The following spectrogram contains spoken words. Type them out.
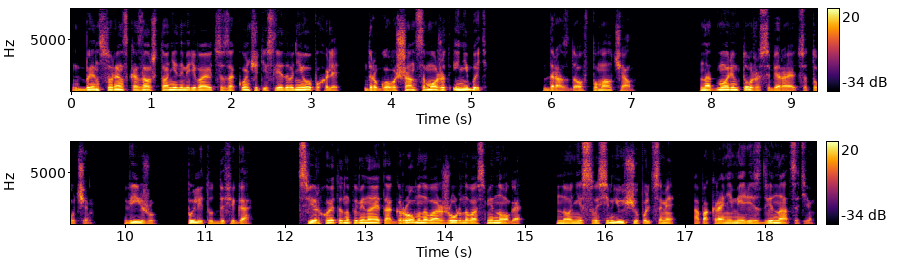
Бен Сурен сказал, что они намереваются закончить исследование опухоли. Другого шанса может и не быть. Дроздов помолчал. Над морем тоже собираются тучи. Вижу. Пыли тут дофига. Сверху это напоминает огромного ажурного осьминога, но не с восемью щупальцами, а по крайней мере с двенадцатью.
